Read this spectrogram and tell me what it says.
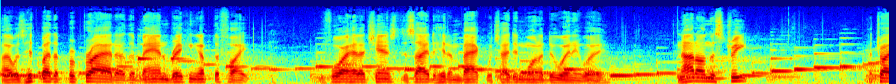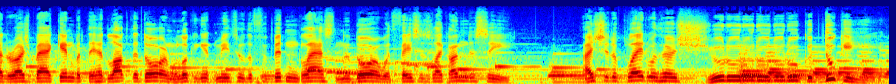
I was hit by the proprietor, the band breaking up the fight, before I had a chance to decide to hit him back, which I didn't want to do anyway. Not on the street, I tried to rush back in, but they had locked the door and were looking at me through the forbidden glass in the door with faces like undersea. I should have played with her shoo-doo-doo-doo-doo-doo-dookie.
